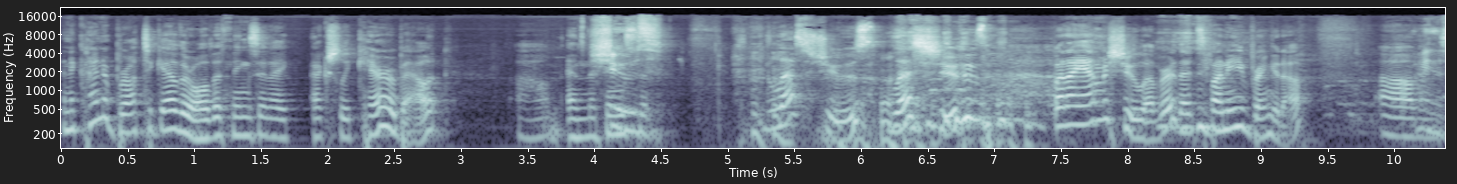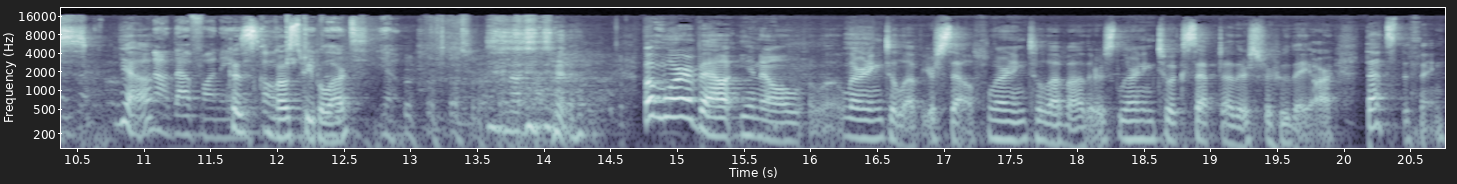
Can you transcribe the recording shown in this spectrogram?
and it kind of brought together all the things that I actually care about Um, and the Shoes. things that, less shoes, less shoes. But I am a shoe lover. That's funny you bring it up. I mean, it's yeah, not that funny. 'cause It's called most people are. Yeah. But more about, you know, learning to love yourself, learning to love others, learning to accept others for who they are. That's the thing.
